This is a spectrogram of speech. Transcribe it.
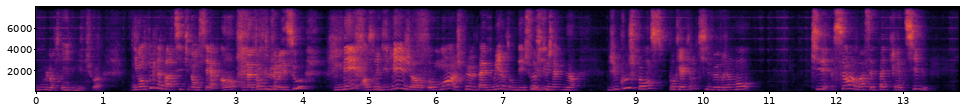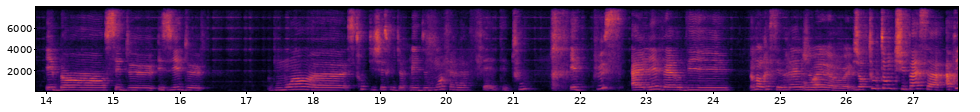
roule entre guillemets tu vois. Il manque plus que la partie financière, hein, on attend toujours les sous, mais entre guillemets genre au moins je peux m'épanouir dans des choses Oui. que j'aime bien. Du coup je pense pour quelqu'un qui veut vraiment, qui sans avoir cette patte créative, et ben c'est de essayer de moins euh, c'est trop cliché ce que je veux dire mais de moins faire la fête et tout et plus aller vers des non mais en vrai c'est vrai genre, Ouais, ouais. genre tout le temps que tu passes à après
